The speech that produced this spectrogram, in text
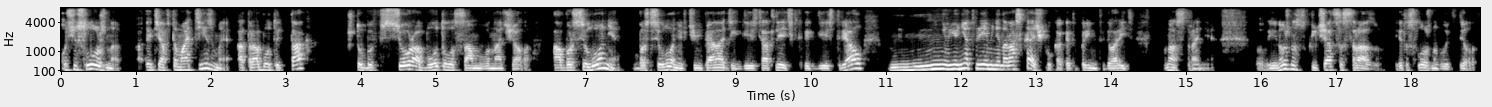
очень сложно эти автоматизмы отработать так, чтобы все работало с самого начала. А Барселоне, Барселоне в чемпионате, где есть Атлетика и где есть Реал, у нее нет времени на раскачку, как это принято говорить у нас в стране. Ей нужно включаться сразу. И это сложно будет сделать.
